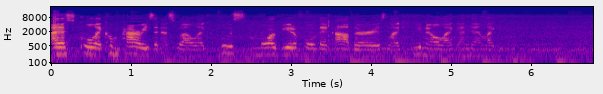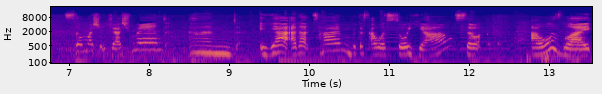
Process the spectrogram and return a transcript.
at a school like comparison as well like who's more beautiful than others like you know like and then like so much judgment. And yeah at that time because i was so young so i was like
